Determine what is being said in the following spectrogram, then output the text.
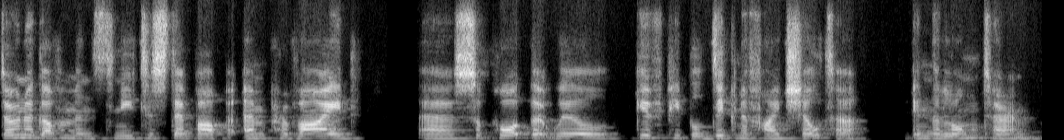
donor governments need to step up and provide uh, support that will give people dignified shelter in the long term,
